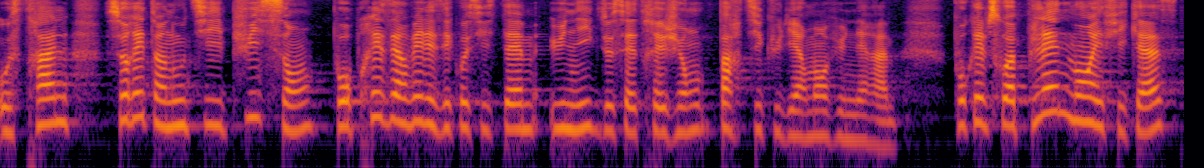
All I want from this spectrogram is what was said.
austral serait un outil puissant pour préserver les écosystèmes uniques de cette région particulièrement vulnérable. Pour qu'elle soit pleinement efficace,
